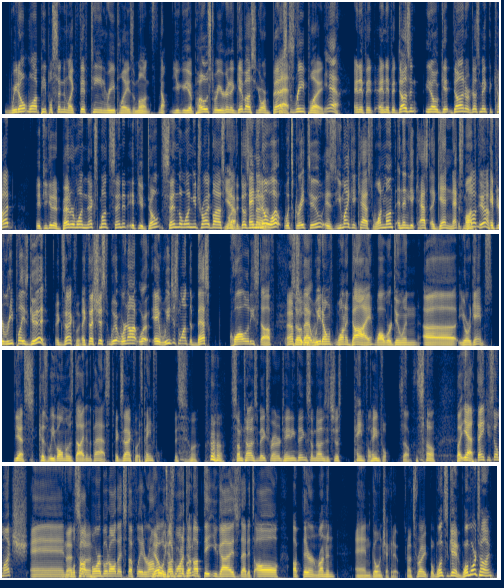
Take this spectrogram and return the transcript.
We don't want people sending like 15 replays a month. No. you you post where you're going to give us your best, Best. replay. yeah And if it and if it doesn't, you know, get done or if it doesn't make the cut, if you get a better one next month, send it. If you don't, send the one you tried last Yeah. month. It doesn't matter. and matter. you know what? What's great too is you might get cast one month and then get cast again next It's month po- yeah. if your replay's good. Exactly. Like that's just we're, we're not we're hey we just want the best quality stuff so that we don't want to die while we're doing uh your games yes, because we've almost died in the past. exactly. It's painful, It's, sometimes it makes for entertaining things. Sometimes it's just painful. painful. So, So but yeah, thank you so much, and we'll talk uh, more about all that stuff later on. yeah, but we'll we just wanted to about update you guys that it's all up there and running, and go and check it out. that's right. But once again, one more time,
